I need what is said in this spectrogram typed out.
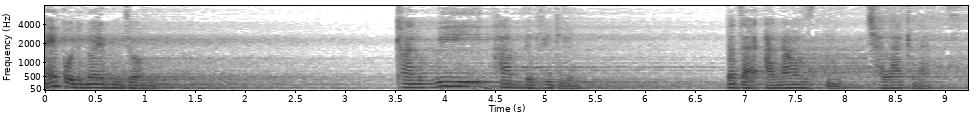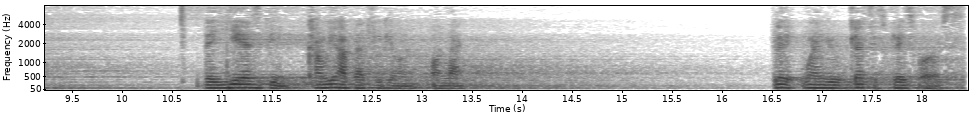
People did not even tell me. Can we have the video that I announced the Chalak Night? The year's game. Can we have that video on, online? Play when you get it, play for us.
